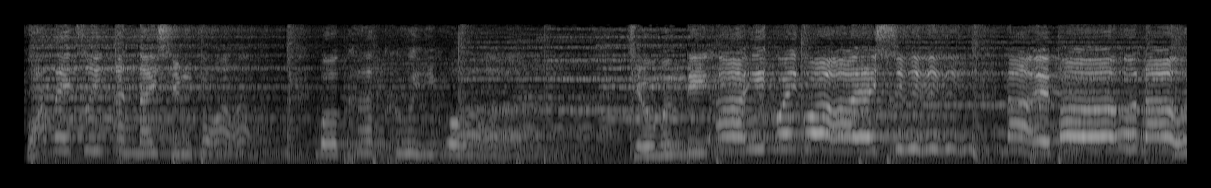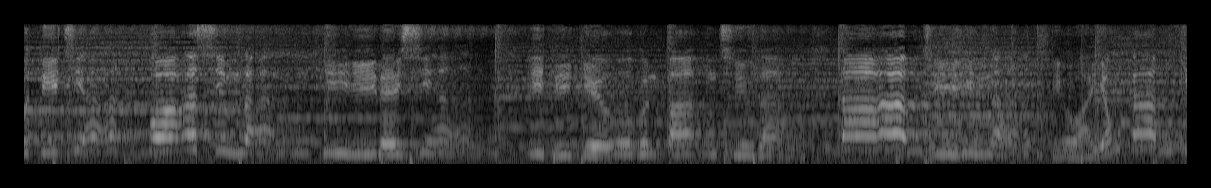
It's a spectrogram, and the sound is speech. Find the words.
我要水按来心肝，无较开活。就问你爱过我的心，哪会无留伫这？我心内迄个声，一直叫阮放手啦。男人啊，就要勇敢向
